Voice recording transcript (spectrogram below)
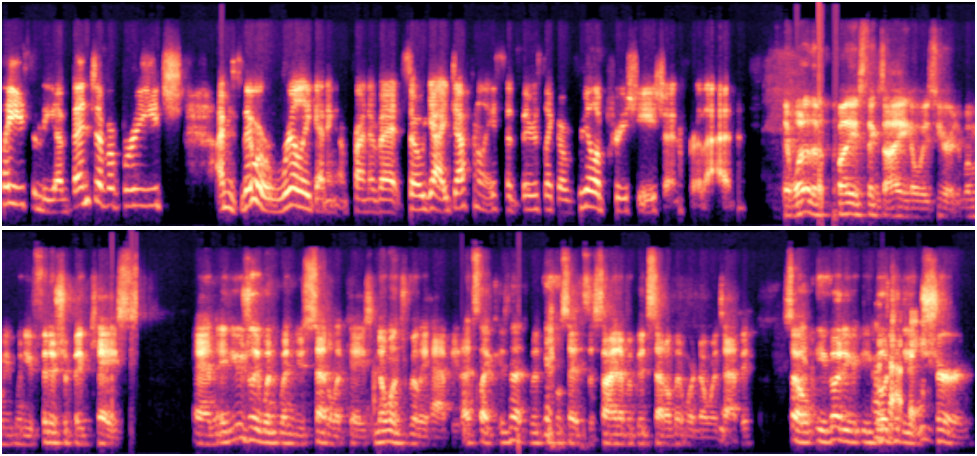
place in the event of a breach. I mean so they were really getting in front of it. So yeah i definitely said there's like a real appreciation for that. And one of the funniest things i always hear when we when you finish a big case and it usually when, when you settle a case no one's really happy. That's like isn't that what people say? It's the sign of a good settlement where no one's happy. So you go to you go to the insured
